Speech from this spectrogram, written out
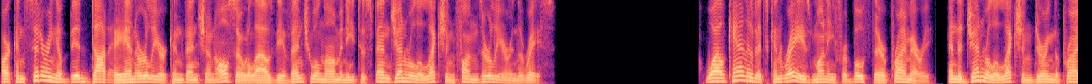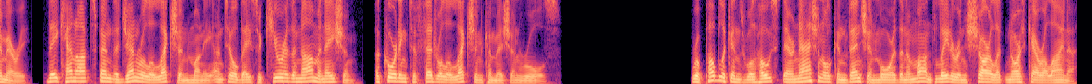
are considering a bid. An earlier convention also allows the eventual nominee to spend general election funds earlier in the race. While candidates can raise money for both their primary and the general election during the primary, they cannot spend the general election money until they secure the nomination, according to Federal Election Commission rules. Republicans will host their national convention more than a month later in Charlotte, North Carolina,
